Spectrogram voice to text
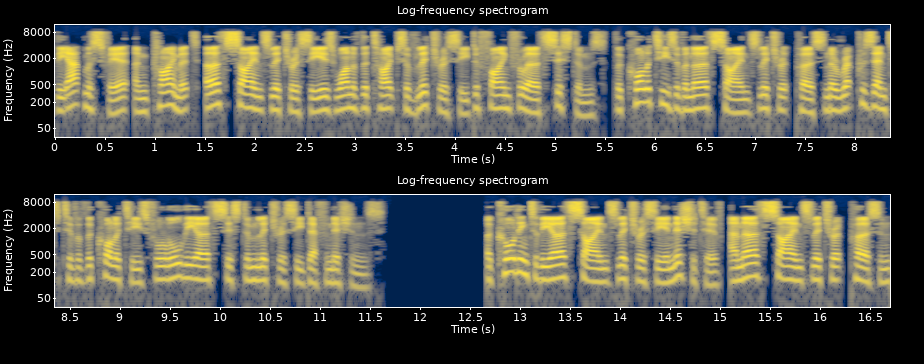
the atmosphere, and climate. Earth science literacy is one of the types of literacy defined for Earth systems. The qualities of an Earth science literate person are representative of the qualities for all the Earth system literacy definitions. According to the Earth Science Literacy Initiative, an Earth science literate person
